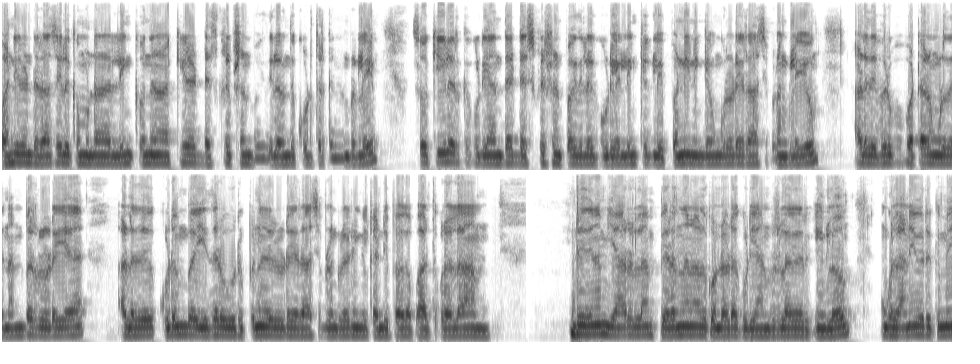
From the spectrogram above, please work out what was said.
பன்னிரெண்டு ராசிகளுக்கு முன்னான லிங்க் வந்து நான் கீழே டெஸ்கிரிப்ஷன் பகுதியில் வந்து கொடுத்துருக்கேன் நண்பர்களே. ஸோ கீழே இருக்கக்கூடிய அந்த டெஸ்கிரிப்ஷன் பகுதியில் இருக்கக்கூடிய லிங்க் கிளிக் பண்ணி நீங்கள் உங்களுடைய ராசி பலன்களையும் அல்லது விருப்பப்பட்டால் உங்களது நண்பர்களுடைய அல்லது குடும்ப இதர உறுப்பினர்களுடைய ராசி பலன்களையும் நீங்கள் கண்டிப்பாக பார்த்துக்கொள்ளலாம் இன்றைய தினம் யாரெல்லாம் பிறந்த நாள் கொண்டாடக்கூடிய நண்பர்களாக இருக்கீங்களோ உங்கள் அனைவருக்குமே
